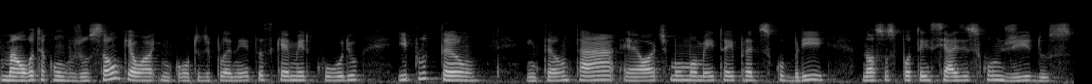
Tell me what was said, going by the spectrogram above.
uma outra conjunção, que é o encontro de planetas, que é Mercúrio e Plutão. Então tá, é ótimo momento aí para descobrir nossos potenciais escondidos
